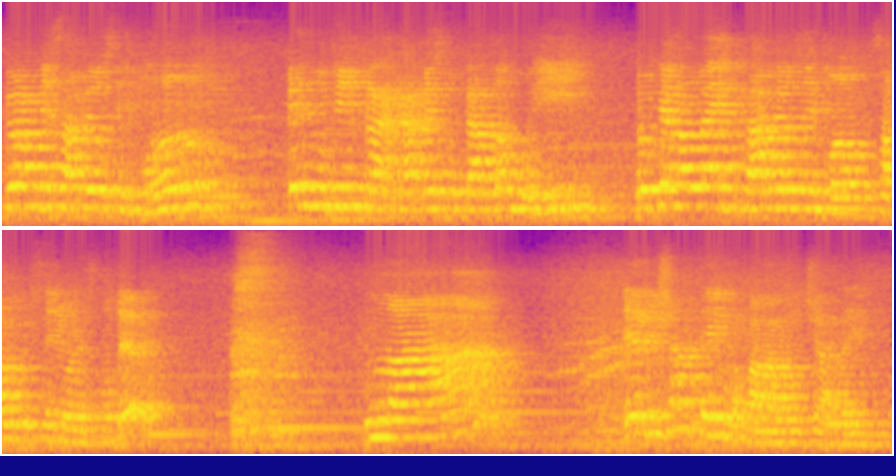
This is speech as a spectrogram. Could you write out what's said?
que eu avisar meus irmãos, eles não vinham para cá para estudar tão ruim, eu quero alertar meus irmãos. Sabe o que o Senhor respondeu? Lá, ele já tem uma palavra de alerta.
